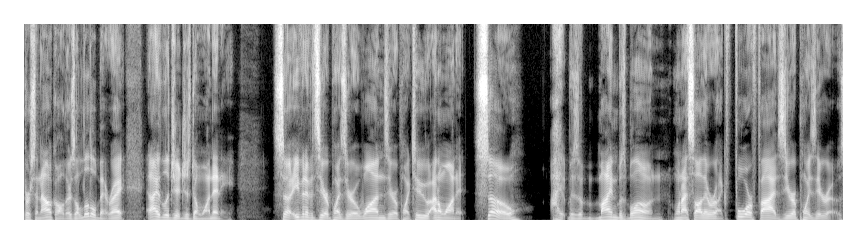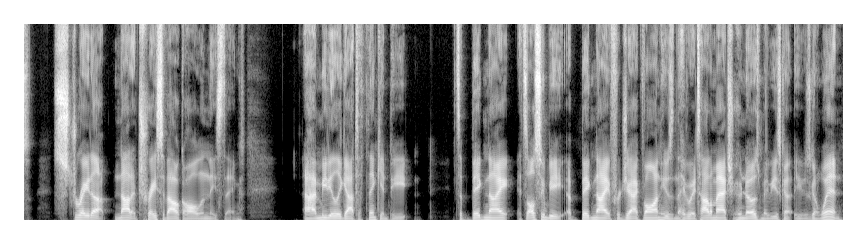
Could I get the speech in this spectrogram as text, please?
percent alcohol. There's a little bit, right? And I legit just don't want any. So even if it's 0.01, 0.2, I don't want it. So I was, mind was blown when I saw there were like four or five 0.0s straight up, not a trace of alcohol in these things. I immediately got to thinking, Pete, it's a big night. It's also gonna be a big night for Jack Vaughn. He was in the heavyweight title match. Who knows? Maybe he's gonna he was gonna win.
